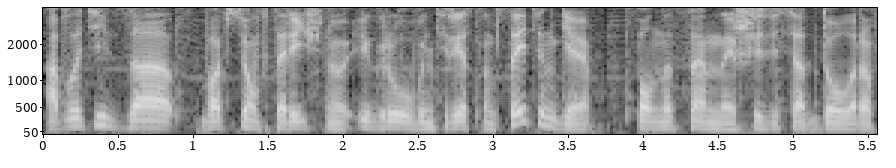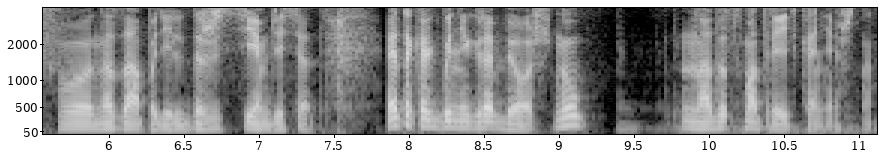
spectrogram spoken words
Оплатить за во всем вторичную игру в интересном сеттинге полноценные 60 долларов э, на Западе или даже 70, это как бы не грабеж. Ну, надо смотреть, конечно.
